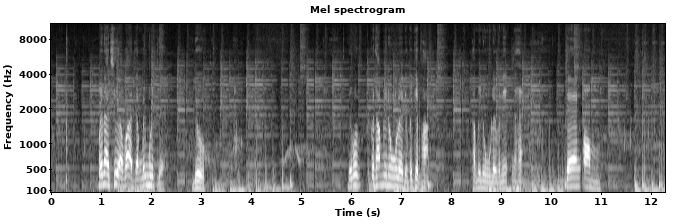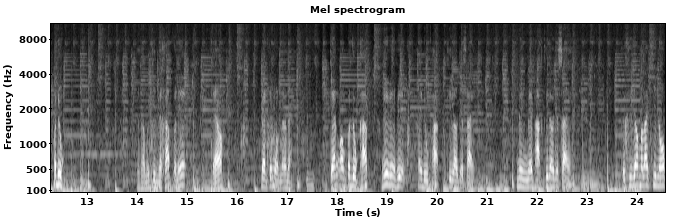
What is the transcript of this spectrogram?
ๆไม่น่าเชื่อว่ายังไม่มืดเลย ดู เดี๋ยวไปทำเมนูเลย เดี๋ยวไปเก็บผักทำเมนูเลยวันนี้นะฮะ แกงอ่อมปลาดุก จะทำให้กินนะครับ วันนี้เดี๋ยวแบตจะหมดแล้วเนี่ยแกงอ่อมปลาดุกครับ นี่นี่พี่ให้ดูผักที่เราจะใส่หนึ่งในผักที่เราจะใส่ ก็คือยอดมะระขี้นก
